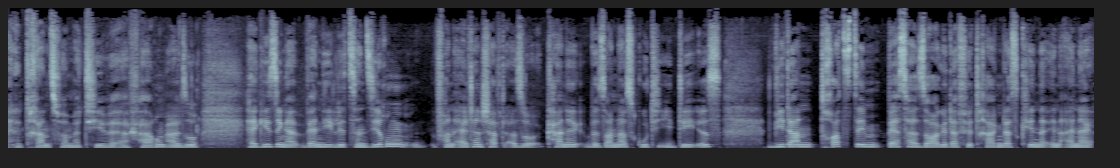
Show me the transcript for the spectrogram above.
Eine transformative Erfahrung. Also, Herr Giesinger, wenn die Lizenzierung von Elternschaft also keine besonders gute Idee ist, wie dann trotzdem besser Sorge dafür tragen, dass Kinder in einer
